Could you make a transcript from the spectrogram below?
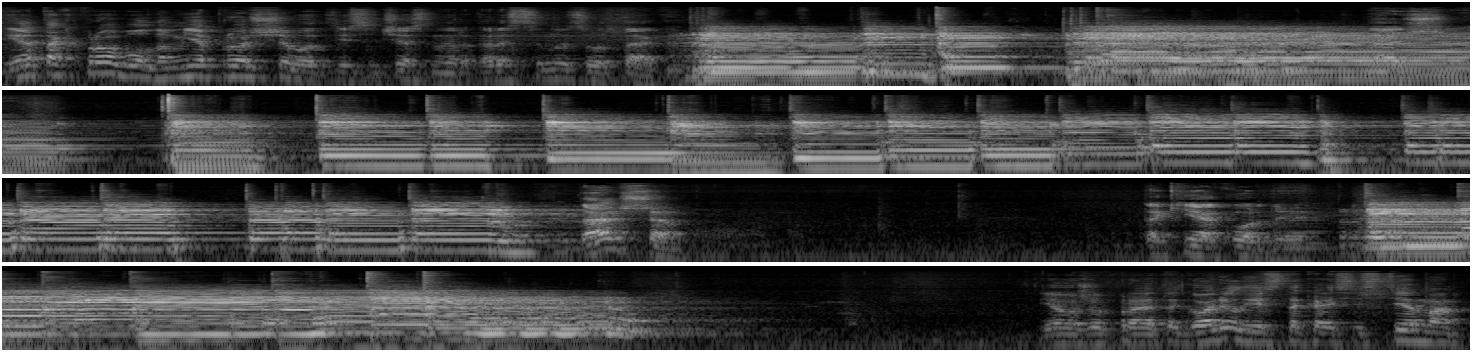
Я так пробовал, но мне проще, вот, если честно, растянуть вот так. Я уже про это говорил, есть такая система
